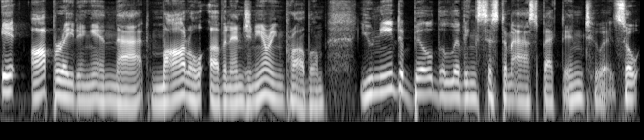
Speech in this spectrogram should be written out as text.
it operating in that model of an engineering problem. You need to build the living system aspect into it. So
